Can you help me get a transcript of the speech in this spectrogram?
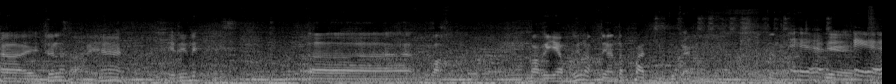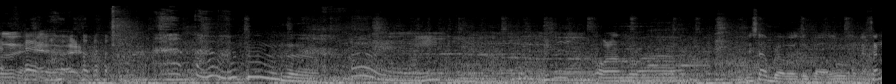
eh, itulah kayaknya ini nih eh wah makanya mungkin waktu yang tepat gitu kan Iya, Iya. iya. Eh, eh, eh. Hmm. orang tua Nisa berapa coba umurnya kan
